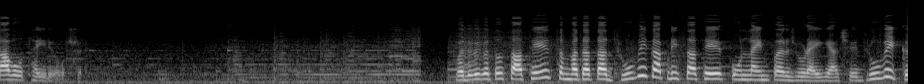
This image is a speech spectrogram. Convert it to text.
દાવો થઈ રહ્યો છે. વધુ વિગતો સાથે સંવાદદાતા ધ્રુવિક આપણી સાથે ફોન લાઈન પર જોડાઈ ગયા છે. ધ્રુવિક,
